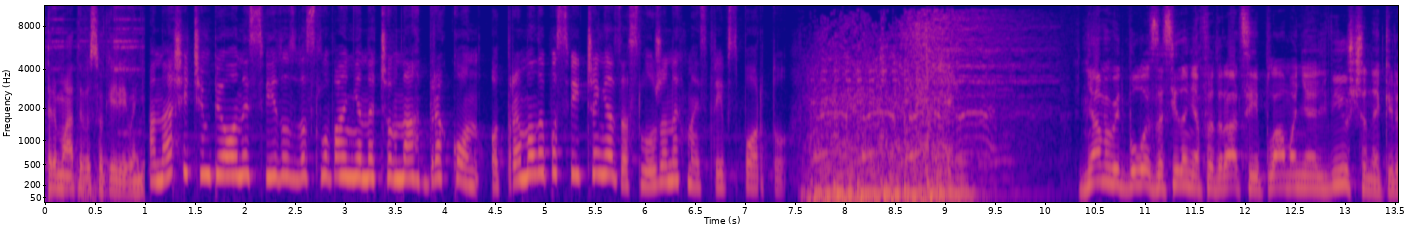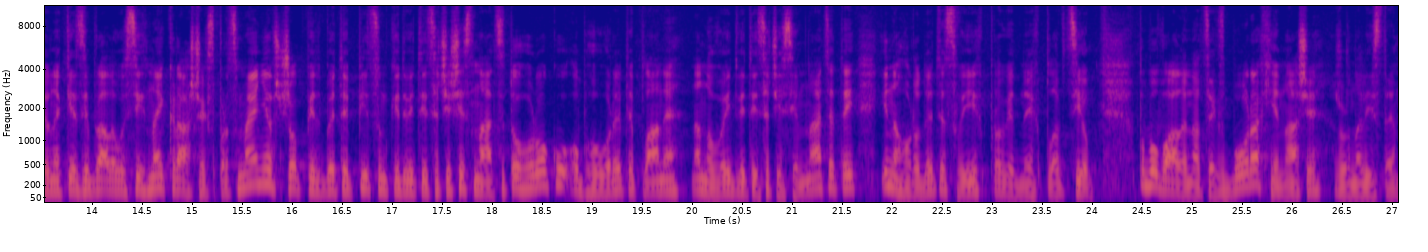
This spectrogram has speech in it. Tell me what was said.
тримати високий рівень. А наші чемпіони світу з веслування на човнах Дракон отримали посвідчення заслужених майстрів спорту. Днями відбулось засідання Федерації плавання Львівщини. Керівники зібрали усіх найкращих спортсменів, щоб підбити підсумки 2016 року, обговорити плани на новий 2017 і нагородити своїх провідних плавців. Побували на цих зборах і наші журналісти.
